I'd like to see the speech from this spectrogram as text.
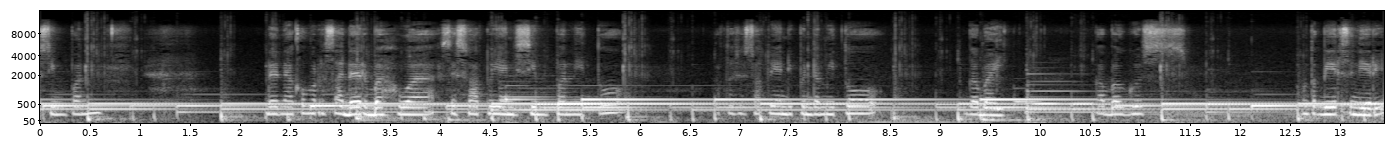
Simpan dan aku bersadar bahwa sesuatu yang disimpan itu atau sesuatu yang dipendam itu gak baik gak bagus untuk diri sendiri.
